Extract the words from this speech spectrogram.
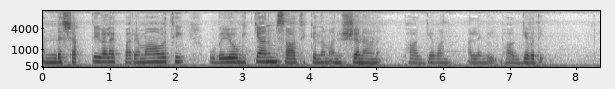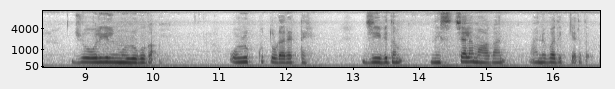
തന്റെ ശക്തികളെ പരമാവധി ഉപയോഗിക്കാനും സാധിക്കുന്ന മനുഷ്യനാണ് ഭാഗ്യവാൻ അല്ലെങ്കിൽ ഭാഗ്യവതി. ജോലിയിൽ മുഴുകുക. ഒഴുക്കു തുടരട്ടെ. ജീവിതം നിശ്ചലമാകാൻ അനുവദിക്കരുത്.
